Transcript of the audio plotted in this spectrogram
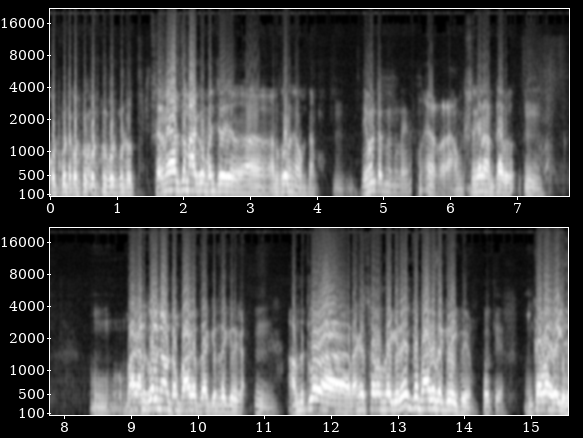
కొట్టుకుంటా కొట్టుకుంటూ కొట్టుకుంటూ కొట్టుకుంటూ శరణగారితో నాకు మంచి అనుకూలంగా ఉంటాను. ఏమంటారు మిమ్మల్ని ఆయన? రామకృష్ణ గారు అంటారు. బాగా అనుకూలంగా ఉంటాం బాగా దగ్గర దగ్గరగా. అందుట్లో రంగస్థలం దగ్గరే ఇంకా బాగా దగ్గర అయిపోయాం. ఓకే. ఇంకా బాగా దగ్గర.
